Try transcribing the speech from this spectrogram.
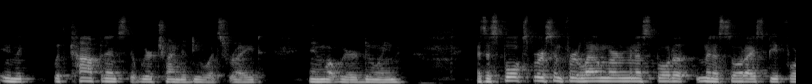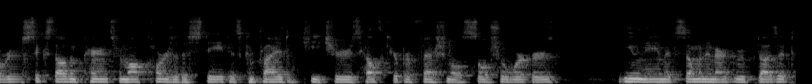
in the, with confidence that we're trying to do what's right and what we're doing. As a spokesperson for Let 'em Learn Minnesota, Minnesota, I speak for over 6,000 parents from all corners of the state. It's comprised of teachers, healthcare professionals, social workers, you name it, someone in our group does it.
